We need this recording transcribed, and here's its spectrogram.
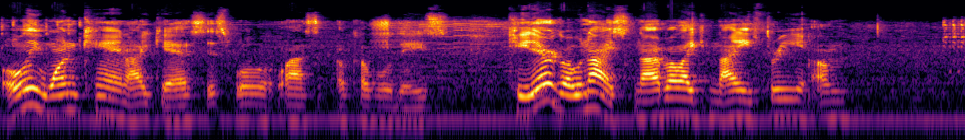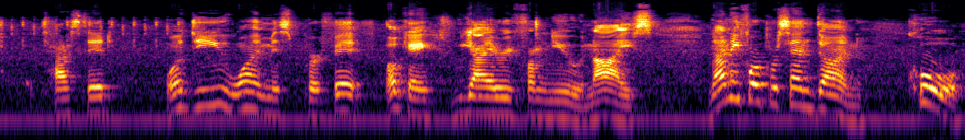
Only one can, I guess. This will last a couple of days. Okay, there we go. Nice. Now about like 93 um tested. What do you want, Miss Perfect? Okay, we got it from you. Nice. 94% done. Cool.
